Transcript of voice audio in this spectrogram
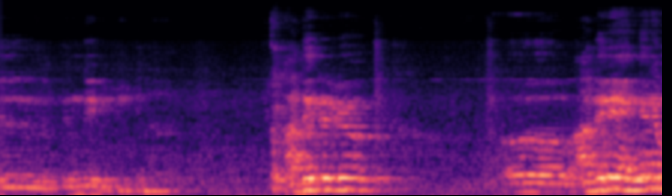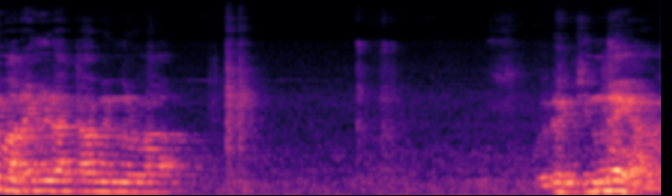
നിന്ന് പിന്തിരിപ്പിക്കുന്നത്. അതിനൊരു അതിനെ എങ്ങനെ മറികടക്കാം എന്നുള്ള ഒരു ചിന്തയാണ്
